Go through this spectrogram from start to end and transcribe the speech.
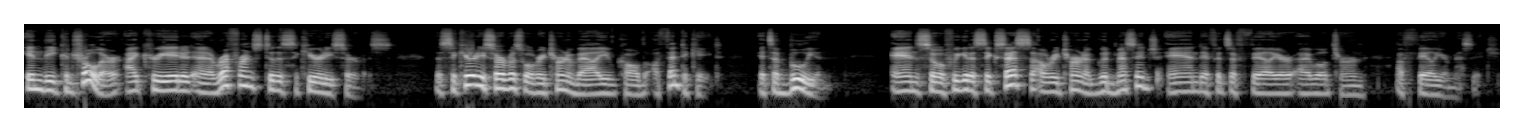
In the controller, I created a reference to the security service. The security service will return a value called authenticate. It's a boolean. And so if we get a success, I'll return a good message, and if it's a failure, I will turn a failure message.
